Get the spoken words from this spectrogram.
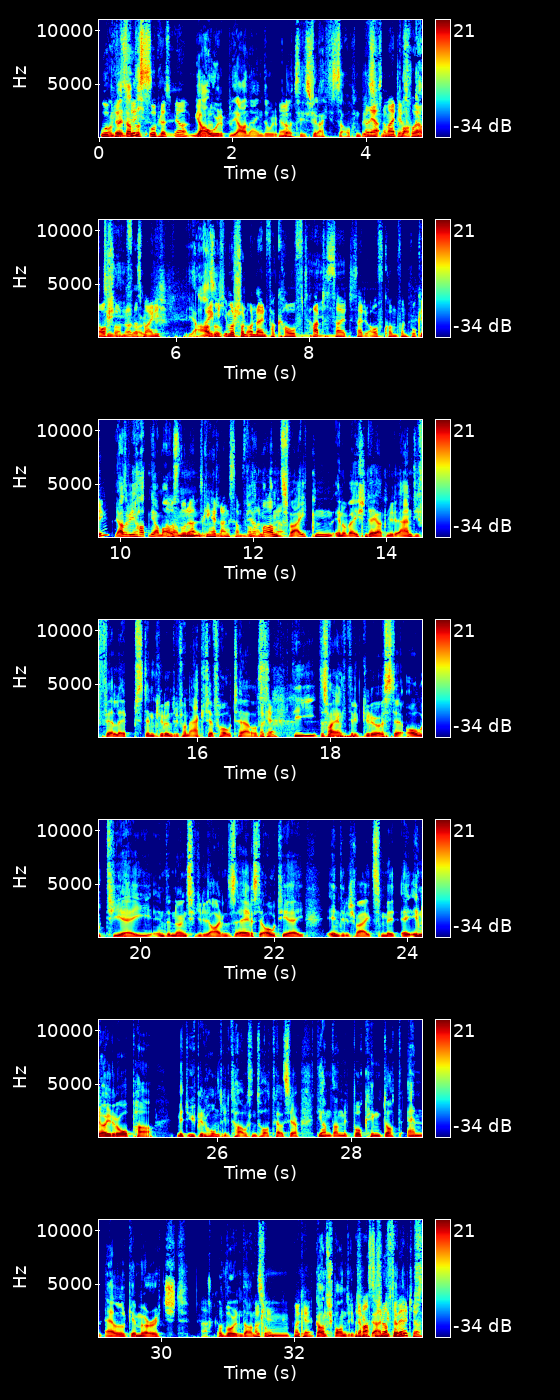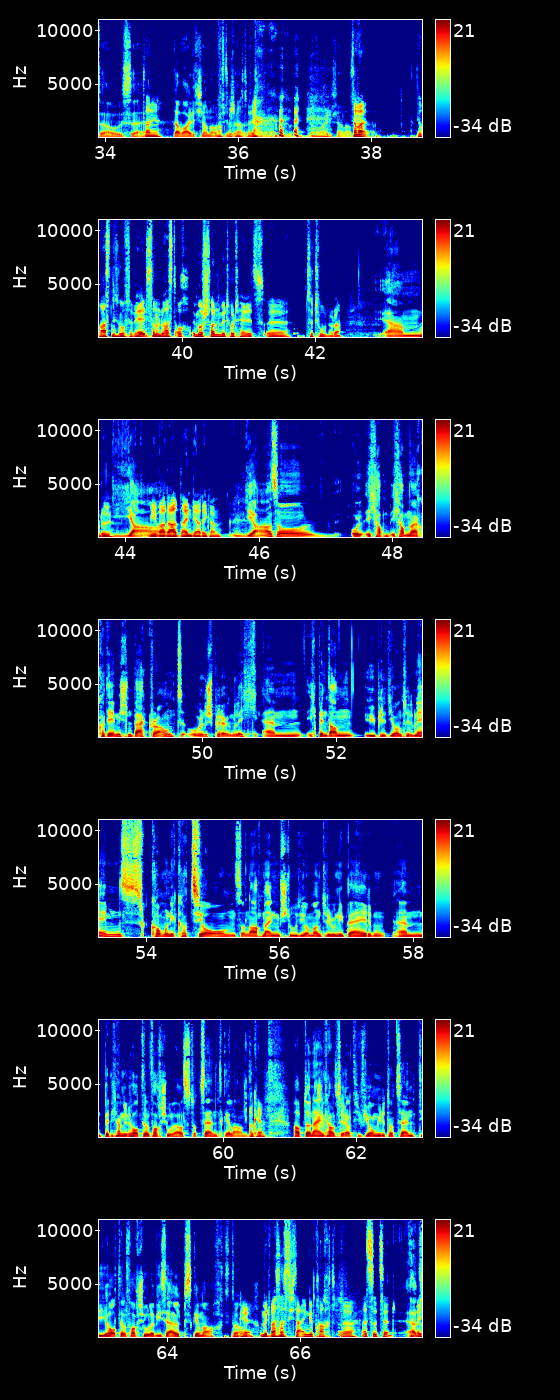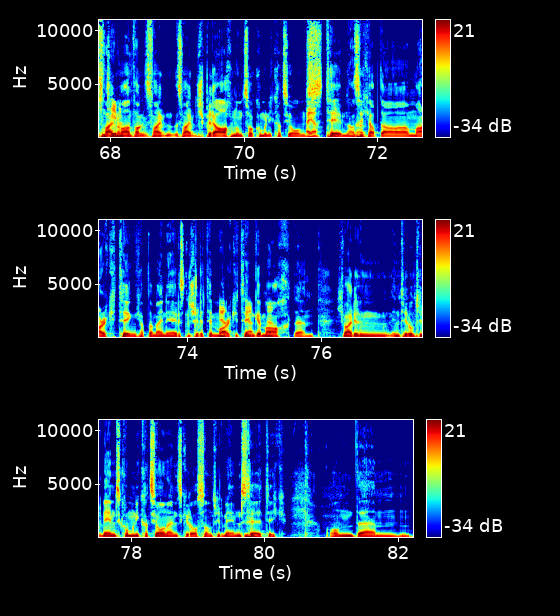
Urplötzlich? Urplötzlich, ja. ja, ur, ja, nein, urplötzlich ist vielleicht jetzt auch ein bisschen Also ja, er meinte ja vorher auch schon, ne, dass man eigentlich, Ja, also- eigentlich immer schon online verkauft hat, seit, seit dem Aufkommen von Booking. Ja, also wir hatten ja mal am- wurde, es ging halt langsam Wir voran. hatten mal am ja. zweiten Innovation Day hatten wir Andy Phillips, den Gründer von Active Hotels. Okay. Die, das war eigentlich der größte OTA in den 90er Jahren, das erste OTA in der Schweiz, mit, äh, in Europa mit über 100.000 Hotels. Die haben dann mit Booking.nl gemerged. Ach, und wurden dann Okay. zum Okay. ganz spannender da warst du schon auf der Welt, ja? Aus, äh, Daniel? Da war ich schon auf Warst der auf Welt. der Ja, da war ich schon auf Sag mal, du warst nicht nur auf der Welt, sondern du hast auch immer schon mit Hotels äh, zu tun, oder? ähm, Oder ja, Wie war da dein Werdegang? Ja, also ich habe ich hab einen akademischen Background ursprünglich. Ähm, ich bin dann über die Unternehmenskommunikation, so nach meinem Studium an der Uni Bern, ähm, bin ich an der Hotelfachschule als Dozent gelandet. Okay. Habe dann eigentlich als relativ junger Dozent die Hotelfachschule wie selbst gemacht. Okay. Und mit was hast du dich da eingebracht äh, als Dozent? Ja, das welchen war am? Anfang, das waren, das waren Sprachen und so Kommunikationsthemen. Ah ja. Also Ja. ich habe da Marketing, ich habe da meine ersten Schritte im Marketing gemacht. Ähm, ich war in, in der Unternehmenskommunikation eines großen Unternehmens Mhm. tätig. Und ähm,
